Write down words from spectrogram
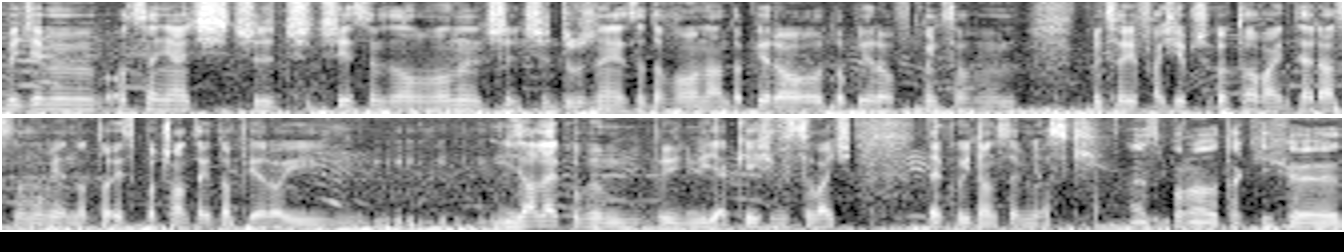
będziemy oceniać, czy, czy, czy jestem zadowolony, czy, czy drużyna jest zadowolona dopiero, dopiero w, końcowym, w końcowej fazie przygotowań. Teraz, no mówię, no to jest początek dopiero i, i, daleko bym by jakieś wysuwać daleko idące wnioski. Sporo takich y,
